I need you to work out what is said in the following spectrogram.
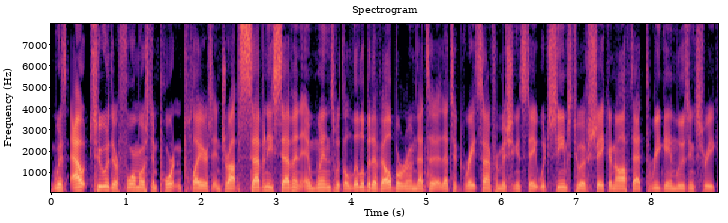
without two of their four most important players and drops 77 and wins with a little bit of elbow room. That's a that's a great sign for Michigan State, which seems to have shaken off that three-game losing streak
